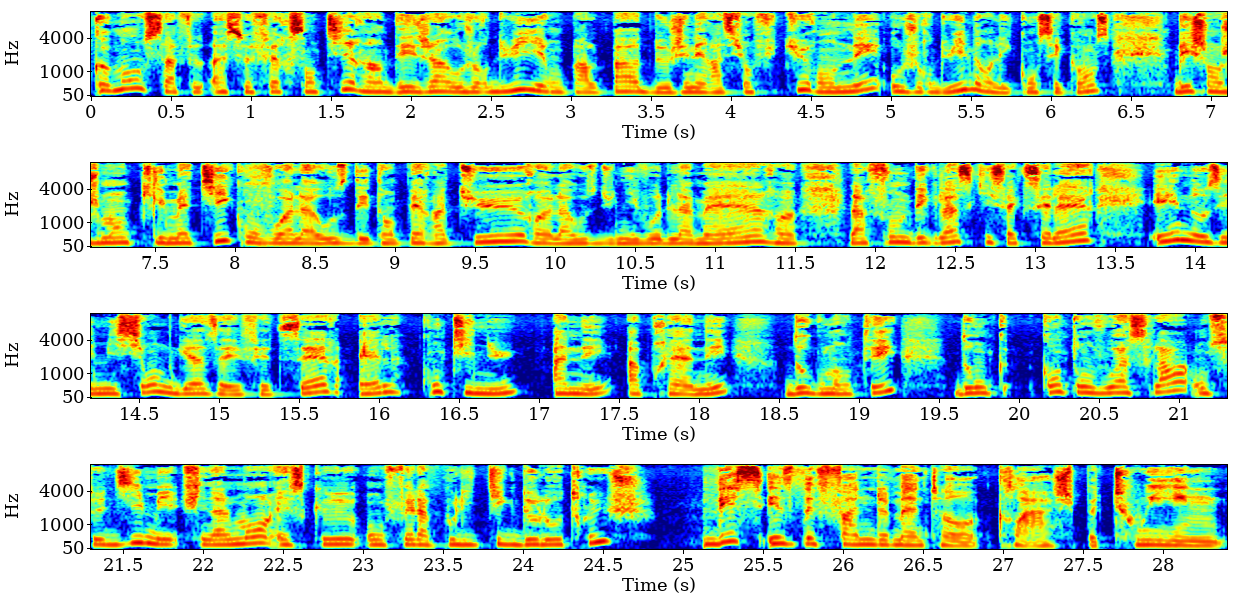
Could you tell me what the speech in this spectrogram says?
commencent à, se faire sentir hein. déjà aujourd'hui? On ne parle pas de générations futures. On est aujourd'hui dans les conséquences des changements climatiques. On voit la hausse des températures, la hausse du niveau de la mer, la fonte des glaces qui s'accélère et nos émissions de gaz à effet de serre, elles, continuent année après année, d'augmenter. Donc, quand on voit cela, on se dit, mais finalement, est-ce que on fait la politique de l'autruche? This is the fundamental clash between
